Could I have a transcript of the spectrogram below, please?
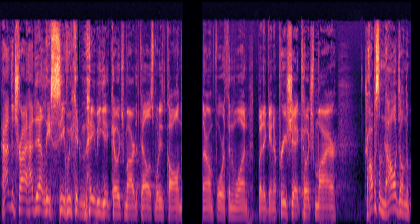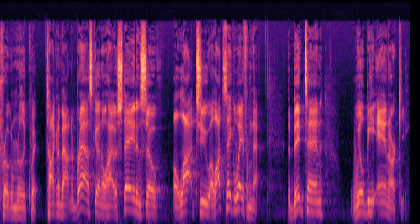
Had to try. Had to at least see we could maybe get Coach Meyer to tell us what he's calling there on fourth and one. But again, appreciate Coach Meyer dropping some knowledge on the program really quick, talking about Nebraska and Ohio State, and so a lot to a lot to take away from that. The Big Ten will be anarchy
